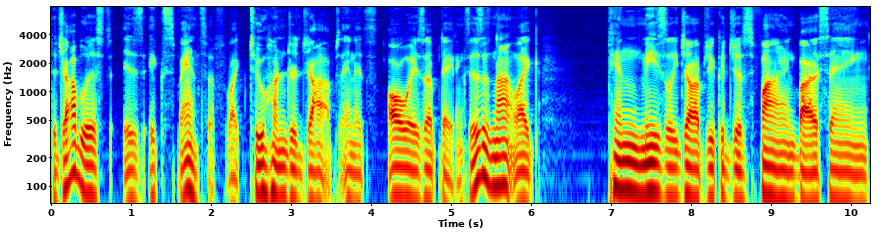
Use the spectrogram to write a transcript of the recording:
the job list is expansive, like 200 jobs, and it's always updating. So this is not like 10 measly jobs you could just find by saying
